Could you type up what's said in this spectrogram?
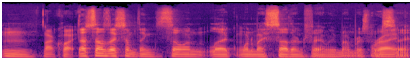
Not quite. That sounds like something someone like one of my southern family members would Right. say.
